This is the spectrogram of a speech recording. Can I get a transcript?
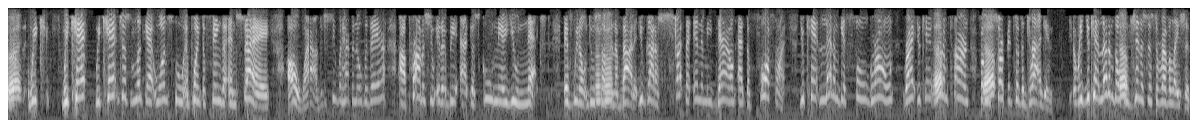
right. we we can't we can't just look at one school and point the finger and say, "Oh wow, did you see what happened over there?" I promise you, it'll be at your school near you next if we don't do mm-hmm. something about it. You've got to shut the enemy down at the forefront. You can't let them get full grown, right? You can't yep. let them turn from yep. the serpent to the dragon. You can't let them go yep. from Genesis to Revelation.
